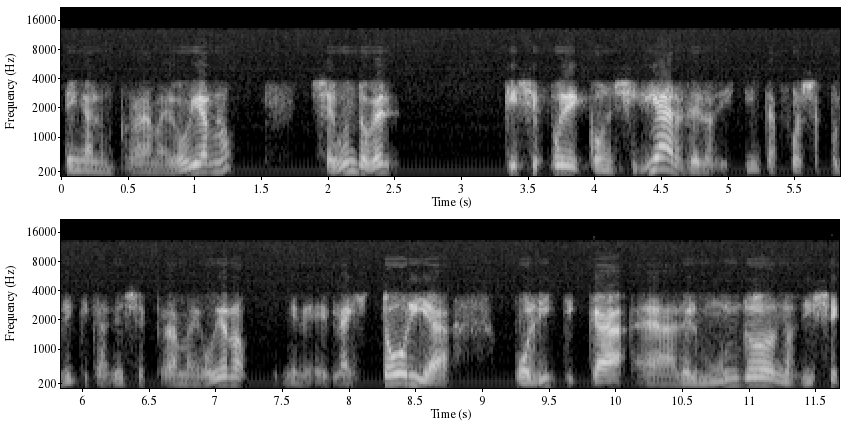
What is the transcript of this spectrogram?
tengan un programa de gobierno, segundo, ver qué se puede conciliar de las distintas fuerzas políticas de ese programa de gobierno. La historia política eh, del mundo nos dice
